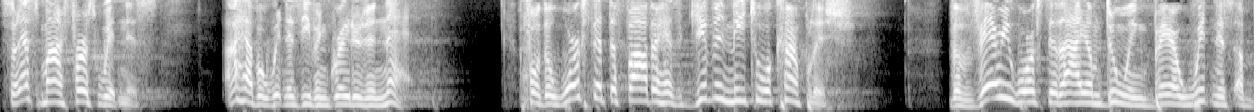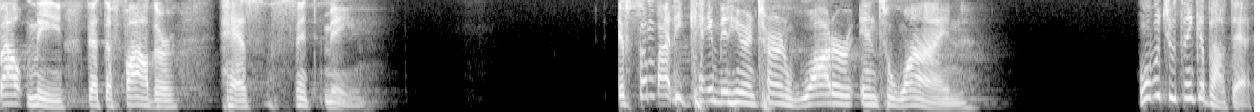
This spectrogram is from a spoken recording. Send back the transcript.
So that's my first witness. I have a witness even greater than that. For the works that the Father has given me to accomplish, the very works that I am doing bear witness about me that the Father has sent me. If somebody came in here and turned water into wine, what would you think about that?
